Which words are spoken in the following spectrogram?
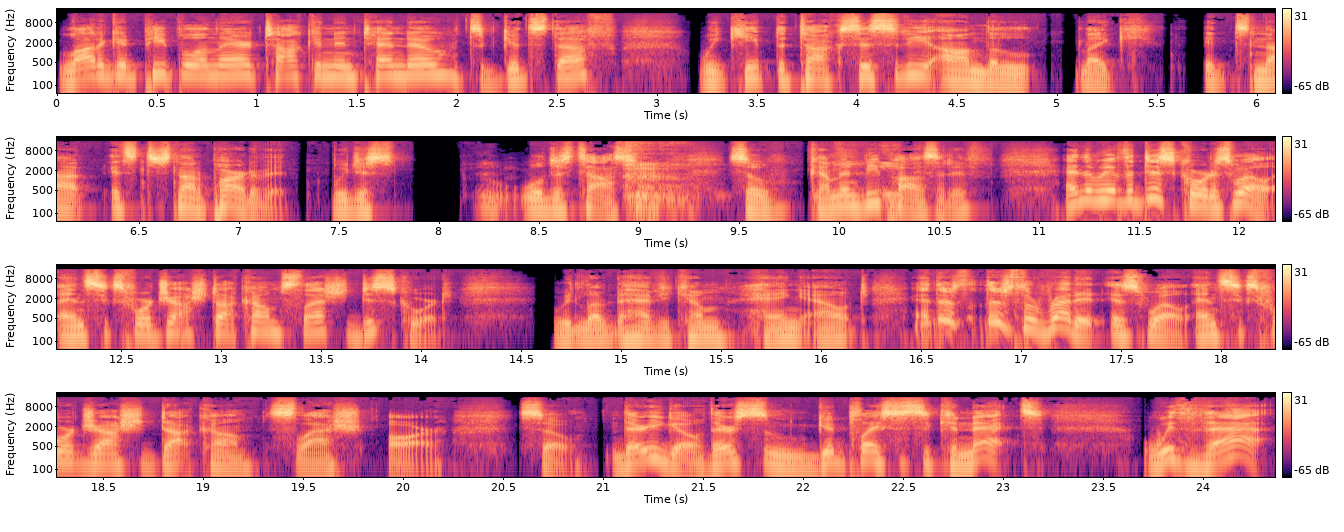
A lot of good people in there talking Nintendo. It's good stuff. We keep the toxicity on the like it's not it's just not a part of it. We just we'll just toss it. So come and be positive. And then we have the Discord as well, n64josh.com slash Discord. We'd love to have you come hang out. And there's there's the Reddit as well, n64josh.com slash r. So there you go. There's some good places to connect. With that,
